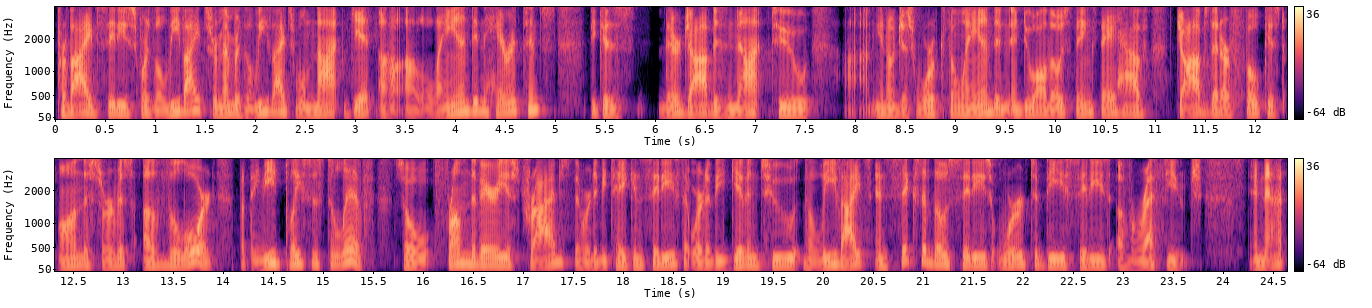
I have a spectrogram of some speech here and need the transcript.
provide cities for the Levites. Remember, the Levites will not get a, a land inheritance because their job is not to, um, you know, just work the land and, and do all those things. They have jobs that are focused on the service of the Lord, but they need places to live. So from the various tribes, there were to be taken cities that were to be given to the Levites, and six of those cities were to be cities of refuge. And that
